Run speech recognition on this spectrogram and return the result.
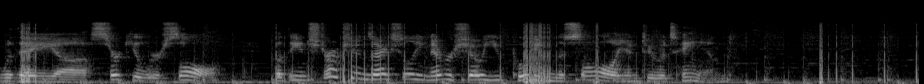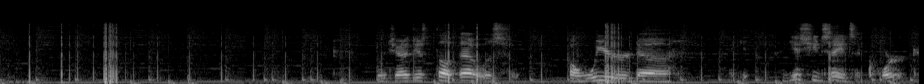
with a uh, circular saw, but the instructions actually never show you putting the saw into its hand. Which I just thought that was a weird uh, I guess you'd say it's a quirk.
